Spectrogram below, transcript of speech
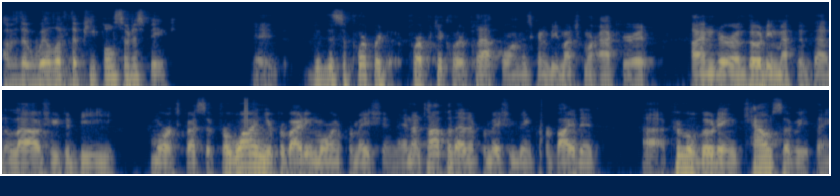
of the will of the people, so to speak. The, support for, for a particular platform is going to be much more accurate under a voting method that allows you to be more expressive. For one, you're providing more information, and on top of that information being provided, uh, approval voting counts everything.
